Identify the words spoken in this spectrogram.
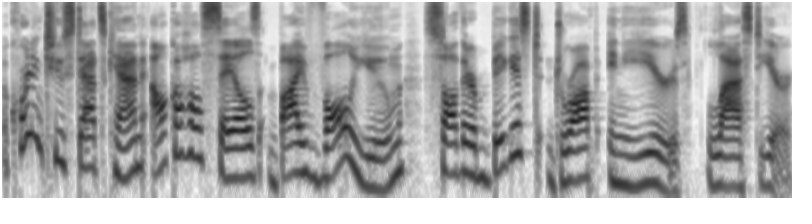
According to StatsCan, alcohol sales by volume saw their biggest drop in years last year.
